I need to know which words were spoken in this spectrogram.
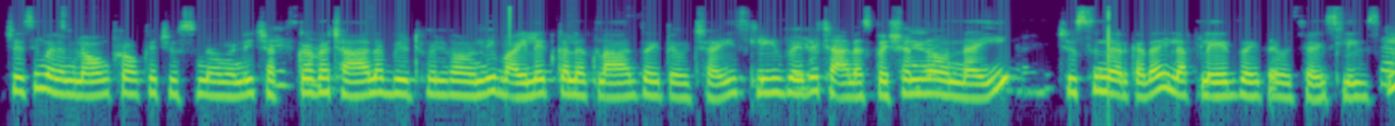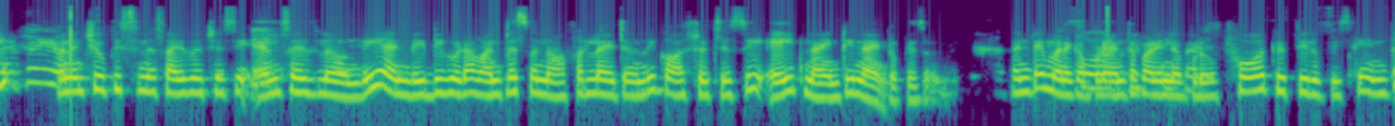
వచ్చేసి మనం లాంగ్ ఫ్రాక్ చూస్తున్నామండి. చక్కగా చాలా బ్యూటిఫుల్గా ఉంది. వైలెట్ కలర్ క్లాత్స్ అయితే వచ్చాయి. స్లీవ్స్ అయితే చాలా స్పెషల్గా ఉన్నాయి. చూస్తున్నారు కదా ఇలా ఫ్లేర్స్ అయితే వచ్చాయి స్లీవ్స్కి. మనం చూపిస్తున్న సైజ్ వచ్చేసి ఎం సైజ్లో ఉంది. అండ్ ఇది కూడా వన్ ప్లస్ వన్ ఆఫర్లో అయితే ఉంది. కాస్ట్ వచ్చేసి ఎయిట్ నైన్టీ నైన్ రూపీస్ ఉంది. అంటే మనకి అప్పుడు ఎంత 450 పడినప్పుడు ఫోర్ ఫిఫ్టీ రూపీస్కి ఎంత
